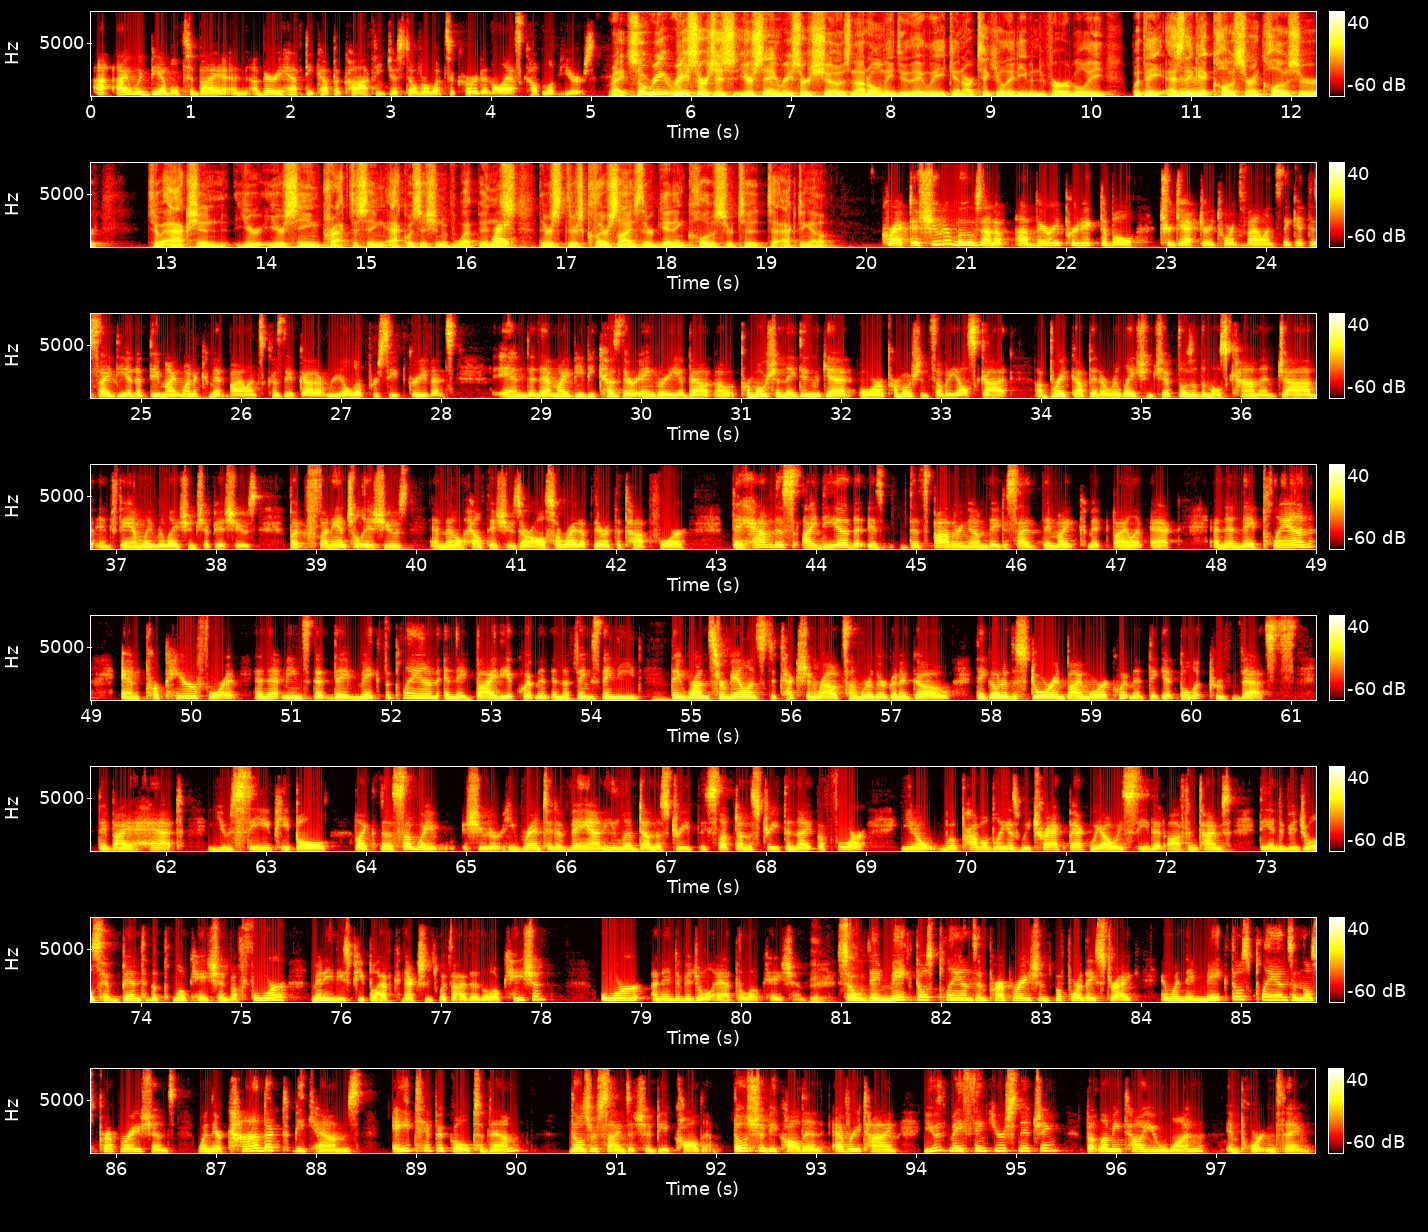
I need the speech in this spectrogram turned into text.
I would be able to buy a, a, very hefty cup of coffee just over what's occurred in the last couple of years. Right. So re- research is you're saying research shows not only do they leak and articulate even verbally, but they as mm-hmm. they get closer and closer to action, you're you're seeing practicing acquisition of weapons. Right. There's there's clear signs they're getting closer to to acting out. Correct. A shooter moves on a, a, very predictable trajectory towards violence. They get this idea that they might want to commit violence because they've got a real or perceived grievance. And that might be because they're angry about a promotion they didn't get or a promotion somebody else got, a breakup in a relationship. Those are the most common job and family relationship issues. But financial issues and mental health issues are also right up there at the top four. They have this idea that is that's bothering them. They decide that they might commit violent act and then they plan and prepare for it. And that means that they make the plan and they buy the equipment and the things they need. Mm. They run surveillance detection routes on where they're going to go. They go to the store and buy more equipment. They get bulletproof vests. They buy a hat. You see people like the subway shooter, he rented a van. He lived on the street. He slept on the street the night before you know, we'll probably, as we track back, we always see that oftentimes the individuals have been to the location before. Many of these people have connections with either the location or an individual at the location. So they make those plans and preparations before they strike. And when they make those plans and those preparations, when their conduct becomes atypical to them, those are signs that should be called in. Those should be called in every time. Youth may think you're snitching, but let me tell you one important thing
